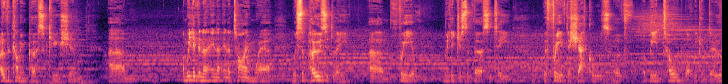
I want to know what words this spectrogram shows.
overcoming persecution. Um, and we live in a, in a, in a time where we're supposedly um, free of religious adversity, we're free of the shackles of, of being told what we can do.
